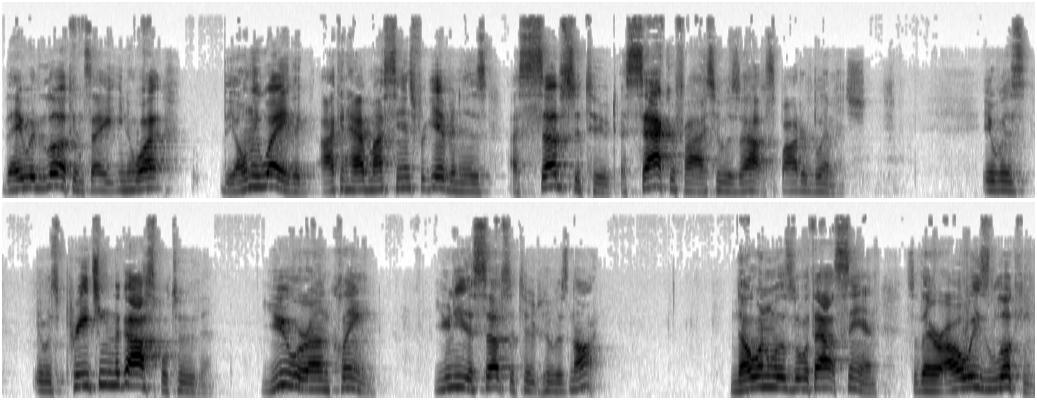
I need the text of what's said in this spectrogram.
they would look and say, you know what? The only way that I can have my sins forgiven is a substitute, a sacrifice who was without spot or blemish. It was, it was preaching the gospel to them. You were unclean. You need a substitute who is not. No one was without sin, so they were always looking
